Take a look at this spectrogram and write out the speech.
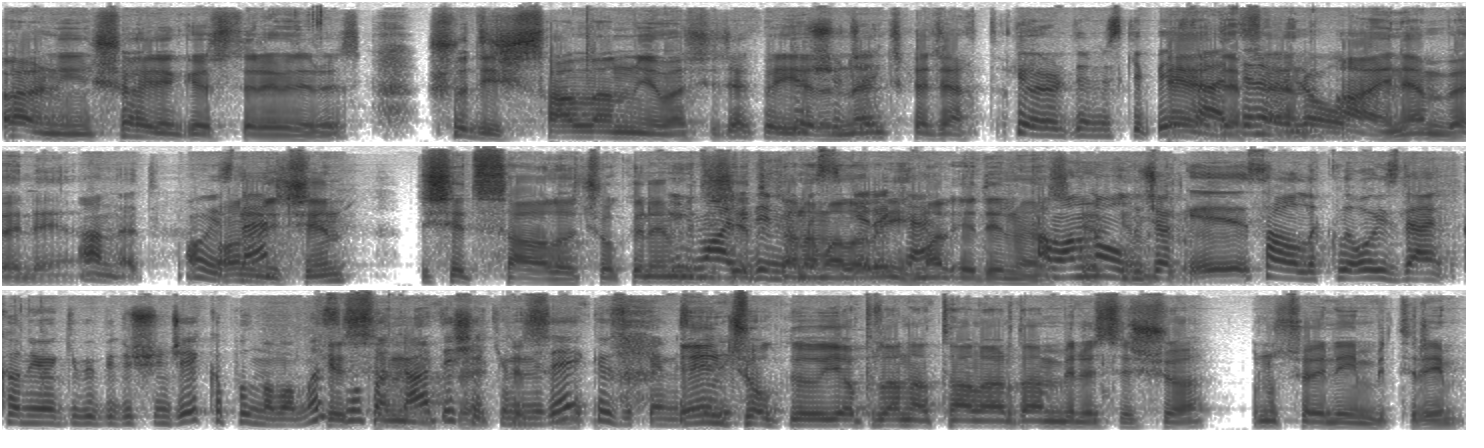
Örneğin şöyle gösterebiliriz. Şu diş sallanmaya başlayacak ve yerinden Düşecek. çıkacaktır. Gördüğünüz gibi Evet zaten efendim. öyle oldu. Aynen böyle yani. Anladım. O yüzden Onun için diş eti sağlığı çok önemli. ihmal diş eti kanamaları gereken. ihmal edilmemesi Tamam ne gereken bir olacak durum. e, sağlıklı o yüzden kanıyor gibi bir düşünceye kapılmamamız. Mutlaka diş Kesinlikle, de kesinlikle. gözükmemiz En gerekiyor. çok e, yapılan hatalardan birisi şu. Bunu söyleyeyim bitireyim.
